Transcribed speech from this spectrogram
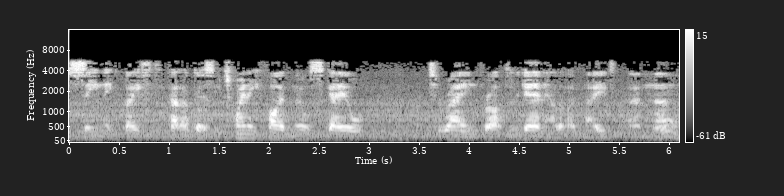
scenic based. In fact, I've got some 25 mil scale terrain for of the Gare now that I've made, and, um,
